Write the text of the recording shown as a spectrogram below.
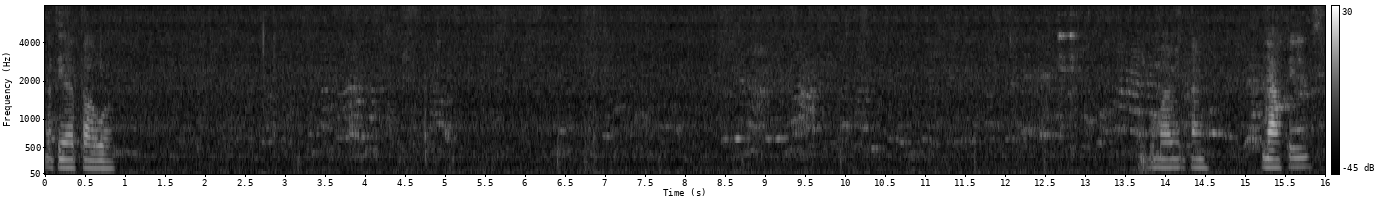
na tinatawag. gumamit ng knuckles.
